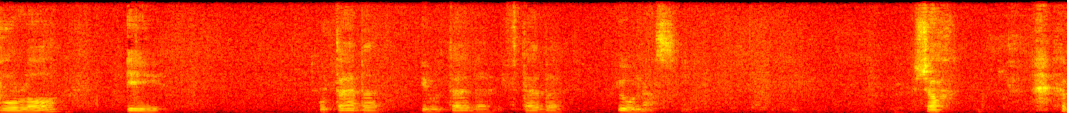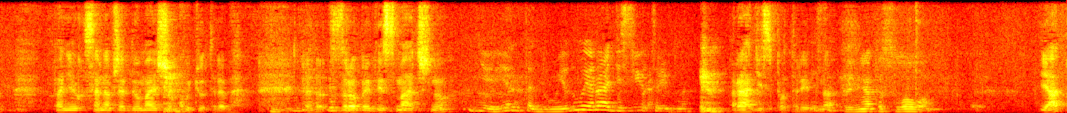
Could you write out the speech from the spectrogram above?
було і у тебе, і у тебе, і в тебе, і у нас. Що? Пані Оксана вже думає, що кутю треба е, зробити смачно. Ні, я не так думаю. Я думаю, радість потрібна. Радість потрібна. Прийняти слово. Як?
